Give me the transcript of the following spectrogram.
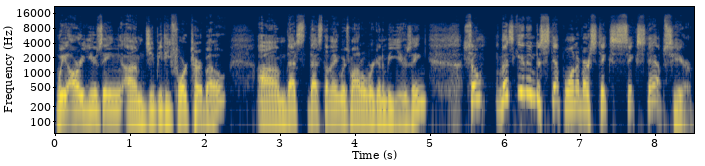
we are using um, GPT-4 Turbo. Um, that's that's the language model we're going to be using. So let's get into step one of our six, six steps here.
